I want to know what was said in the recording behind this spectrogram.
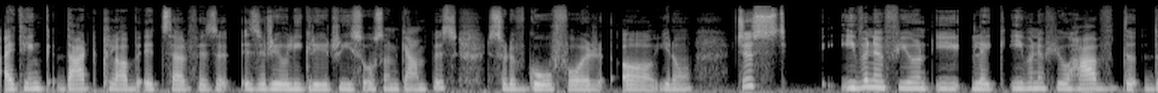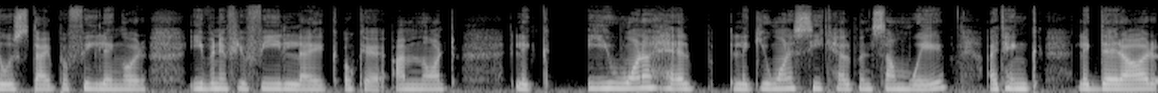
i think that club itself is a, is a really great resource on campus to sort of go for uh you know just even if you like even if you have the, those type of feeling or even if you feel like okay i'm not like you want to help like you want to seek help in some way i think like there are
